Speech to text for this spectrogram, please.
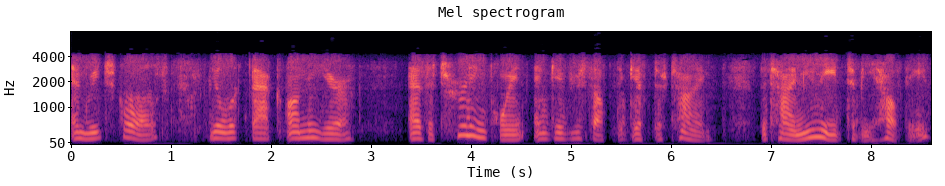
and reach goals, you'll look back on the year as a turning point and give yourself the gift of time, the time you need to be healthy,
